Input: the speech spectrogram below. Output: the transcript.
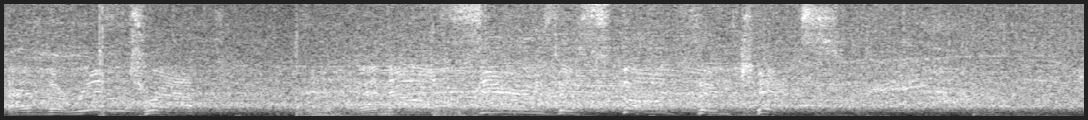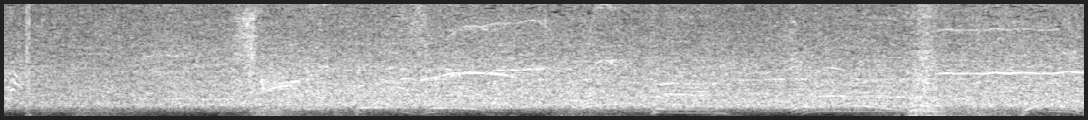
Has the wrist trapped. And now a series of stomps and kicks. Shayna Baszler. Up and... Boom.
